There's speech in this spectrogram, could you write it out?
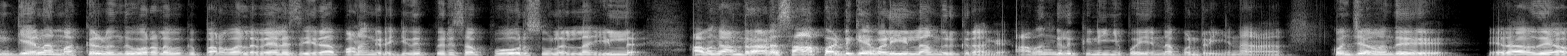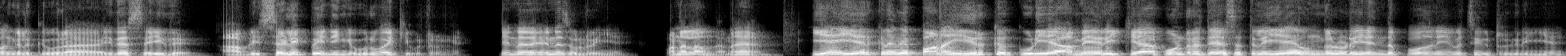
இங்கெல்லாம் மக்கள் வந்து ஓரளவுக்கு பரவாயில்ல வேலை செய்கிறா பணம் கிடைக்குது பெருசாக போர் சூழல்லாம் இல்லை. அவங்க அன்றாட சாப்பாட்டுக்கே வழி இல்லாமல் இருக்கிறாங்க. அவங்களுக்கு நீங்கள் போய் என்ன பண்ணுறீங்கன்னா கொஞ்சம் வந்து ஏதாவது அவங்களுக்கு ஒரு இதை செய்து அப்படி செழிப்பை நீங்கள் உருவாக்கி விட்டுருங்க. என்ன என்ன சொல்கிறீங்க பண்ணலாம் தானே? ஏன் ஏற்கனவே பணம் இருக்கக்கூடிய அமெரிக்கா போன்ற தேசத்திலேயே உங்களுடைய இந்த போதனையை வச்சுக்கிட்டு இருக்கிறீங்க?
